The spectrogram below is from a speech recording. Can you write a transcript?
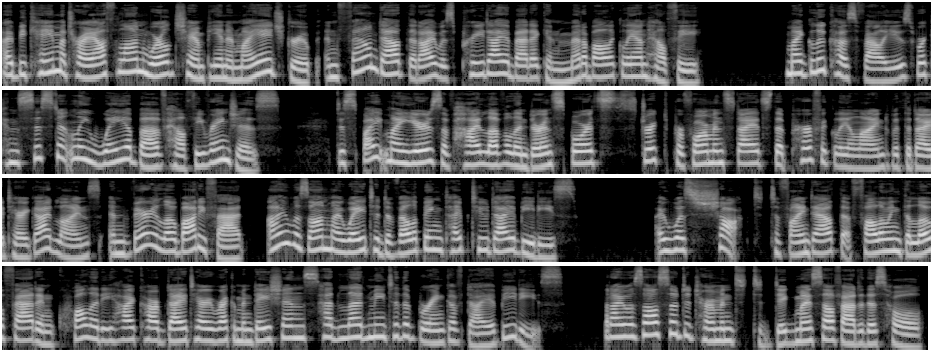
I became a triathlon world champion in my age group and found out that I was pre diabetic and metabolically unhealthy. My glucose values were consistently way above healthy ranges. Despite my years of high level endurance sports, strict performance diets that perfectly aligned with the dietary guidelines, and very low body fat, I was on my way to developing type 2 diabetes. I was shocked to find out that following the low fat and quality high carb dietary recommendations had led me to the brink of diabetes. But I was also determined to dig myself out of this hole.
